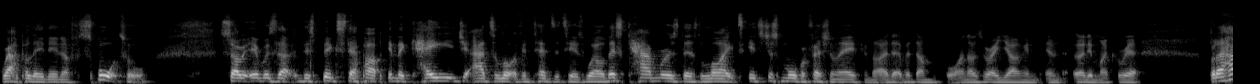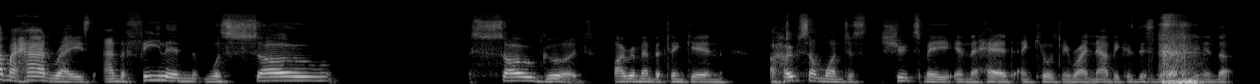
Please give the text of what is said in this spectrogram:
grappling in a sports hall. So it was that this big step up in the cage adds a lot of intensity as well. There's cameras, there's lights. It's just more professional than anything that I'd ever done before. And I was very young and, and early in my career. But I had my hand raised, and the feeling was so so good. I remember thinking, I hope someone just shoots me in the head and kills me right now because this is the best feeling that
